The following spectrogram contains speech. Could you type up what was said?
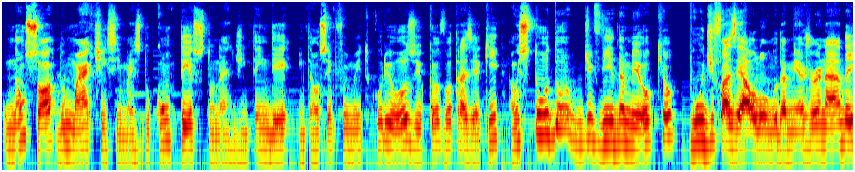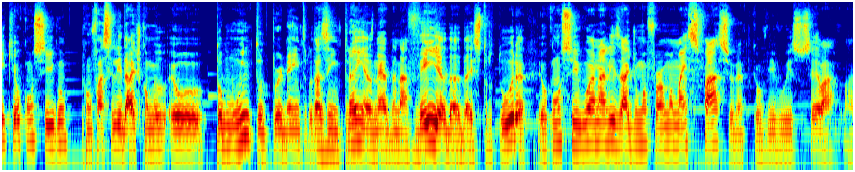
não só do marketing em si, mas do contexto, né? De entender. Então eu sempre fui muito curioso e o que eu vou trazer aqui é um estudo de vida meu que eu pude fazer ao longo da minha jornada e que eu consigo com facilidade, como eu, eu tô muito por dentro das entranhas, né? Na veia da, da estrutura, eu consigo analisar de uma forma mais fácil, né? Porque eu vivo isso, sei lá, há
